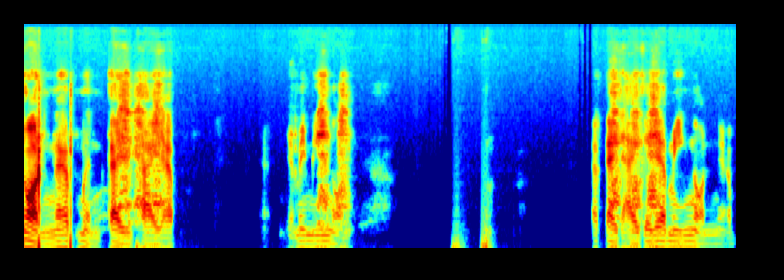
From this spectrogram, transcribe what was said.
งอนนะครับ เหมือนไก่ไทยครับ จะไม่มีงอนถ้าไก่ไทยก็จะมีงอนนะครับ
